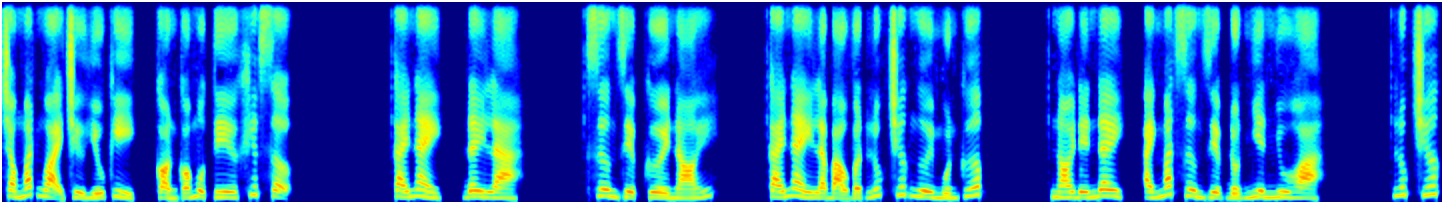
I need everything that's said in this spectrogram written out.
trong mắt ngoại trừ hiếu kỳ, còn có một tia khiếp sợ. Cái này, đây là... Dương Diệp cười nói. Cái này là bảo vật lúc trước ngươi muốn cướp. Nói đến đây, ánh mắt Dương Diệp đột nhiên nhu hòa. Lúc trước,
